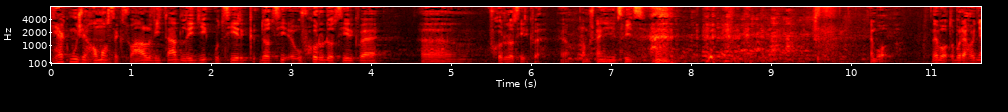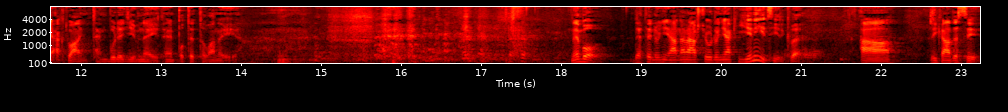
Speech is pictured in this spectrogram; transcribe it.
jak může homosexuál vítat lidi u, círk, do cí, u vchodu do církve, uh, vchodu do církve, jo, tam už není nic víc. nebo, nebo to bude hodně aktuální, ten bude divný, ten je potetovaný. nebo jdete do, na návštěvu do nějaký jiný církve a říkáte si,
